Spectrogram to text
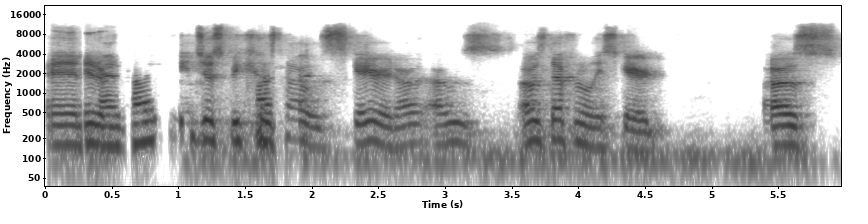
And it And just because I was scared. I, I was I was definitely scared. I was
